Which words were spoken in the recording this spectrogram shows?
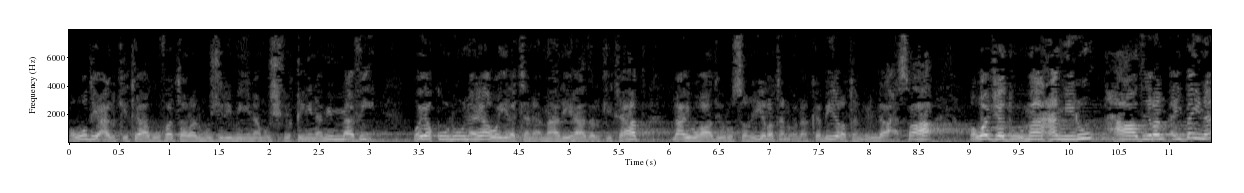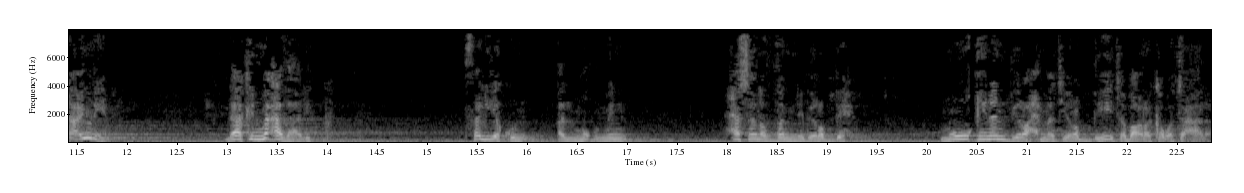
ووضع الكتاب فترى المجرمين مشفقين مما فيه ويقولون يا ويلتنا ما لهذا الكتاب لا يغادر صغيرة ولا كبيرة إلا أحصاها ووجدوا ما عملوا حاضرا أي بين أعينهم. لكن مع ذلك فليكن المؤمن حسن الظن بربه موقنا برحمة ربه تبارك وتعالى.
